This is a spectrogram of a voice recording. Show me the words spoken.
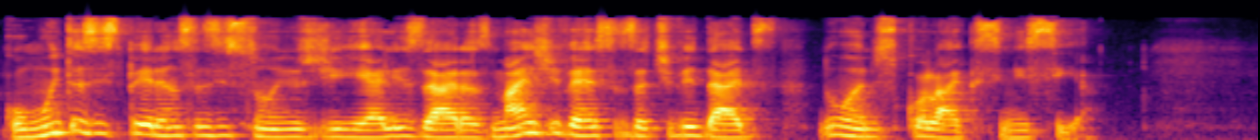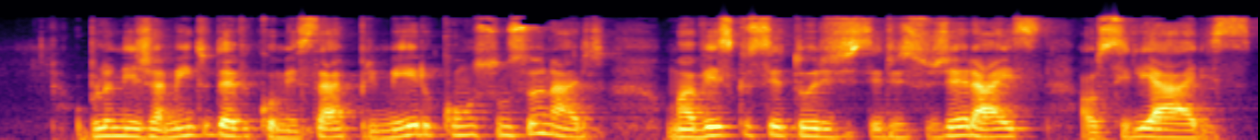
com muitas esperanças e sonhos de realizar as mais diversas atividades no ano escolar que se inicia. O planejamento deve começar primeiro com os funcionários, uma vez que os setores de serviços gerais, auxiliares,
